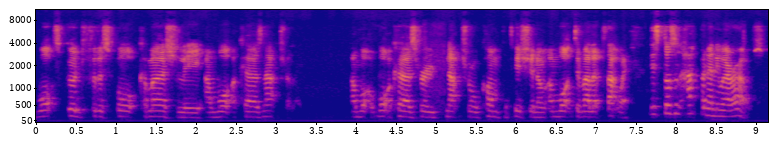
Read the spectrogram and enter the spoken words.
what's good for the sport commercially and what occurs naturally, and what, what occurs through natural competition and, and what develops that way. This doesn't happen anywhere else.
